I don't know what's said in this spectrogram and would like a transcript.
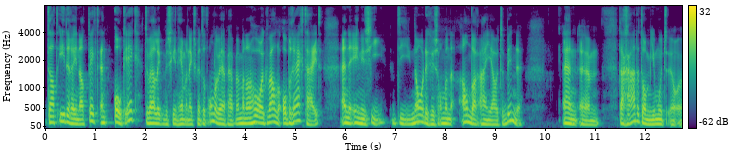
dat iedereen dat pikt. En ook ik, terwijl ik misschien helemaal niks met dat onderwerp heb, maar dan hoor ik wel de oprechtheid en de energie die nodig is om een ander aan jou te binden. En um, daar gaat het om. Je moet uh,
